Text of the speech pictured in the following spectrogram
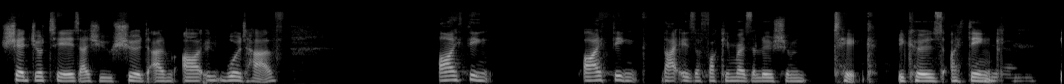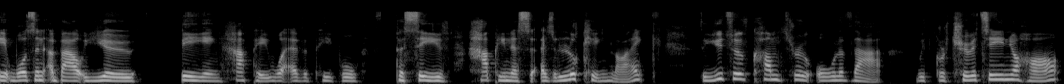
shed your tears as you should and i would have i think I think that is a fucking resolution tick because I think yeah. it wasn't about you being happy, whatever people perceive happiness as looking like. For you to have come through all of that with gratuity in your heart,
